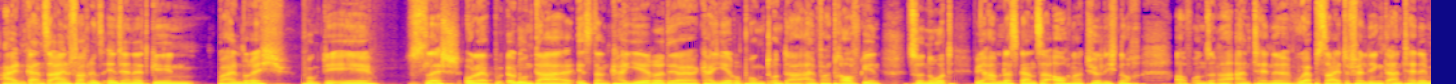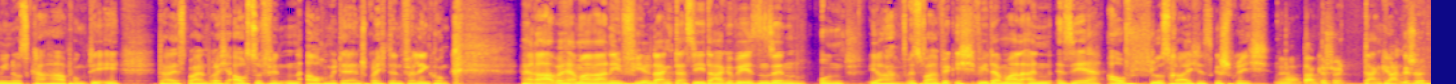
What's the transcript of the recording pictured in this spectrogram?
ein ganz einfach ins Internet gehen, beinbrech.de slash oder und da ist dann Karriere, der Karrierepunkt und da einfach draufgehen. Zur Not, wir haben das Ganze auch natürlich noch auf unserer Antenne-Webseite verlinkt, antenne-kh.de. Da ist Beinbrech auch zu finden, auch mit der entsprechenden Verlinkung. Herr Rabe, Herr Marani, vielen Dank, dass Sie da gewesen sind. Und ja, es war wirklich wieder mal ein sehr aufschlussreiches Gespräch. Ja, Dankeschön. Danke. Dankeschön.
